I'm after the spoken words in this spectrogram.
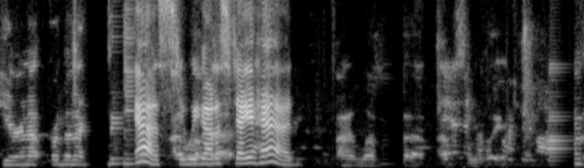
Gearing up for the next season. yes, we got to stay ahead. I love that. Absolutely. Um,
